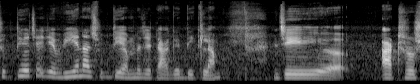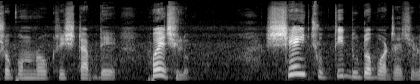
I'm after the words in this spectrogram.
চুক্তি হচ্ছে যে ভিয়েনা চুক্তি আমরা যেটা আগে দেখলাম যে আঠেরোশো পনেরো খ্রিস্টাব্দে হয়েছিল। সেই চুক্তি দুটো পর্যায়ে ছিল।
